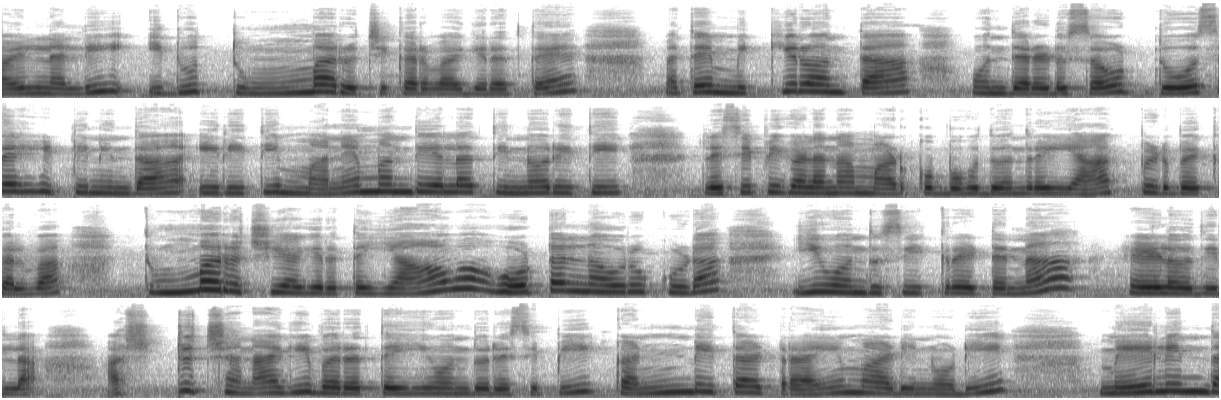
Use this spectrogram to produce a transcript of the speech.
ಆಯಿಲ್ನಲ್ಲಿ ಇದು ತುಂಬ ರುಚಿಕರವಾಗಿರುತ್ತೆ. ಮತ್ತು ಮಿಕ್ಕಿರೋ ಅಂಥ ಒಂದೆರಡು ಸೌಟ್ ದೋಸೆ ಹಿಟ್ಟಿನಿಂದ ಈ ರೀತಿ ಮನೆ ಮಂದಿಯೆಲ್ಲ ತಿನ್ನೋ ರೀತಿ ರೆಸಿಪಿಗಳನ್ನು ಮಾಡ್ಕೋಬಹುದು ಅಂದರೆ ಯಾಕೆ ಬಿಡಬೇಕಲ್ವಾ? ತುಂಬ ರುಚಿಯಾಗಿರುತ್ತೆ. ಯಾವ ಹೋಟೆಲ್ನವರು ಕೂಡ ಈ ಒಂದು ಸೀಕ್ರೆಟನ್ನು ಹೇಳೋದಿಲ್ಲ. ಅಷ್ಟು ಚೆನ್ನಾಗಿ ಬರುತ್ತೆ ಈ ಒಂದು ರೆಸಿಪಿ. ಖಂಡಿತ ಟ್ರೈ ಮಾಡಿ ನೋಡಿ. ಮೇಲಿಂದ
